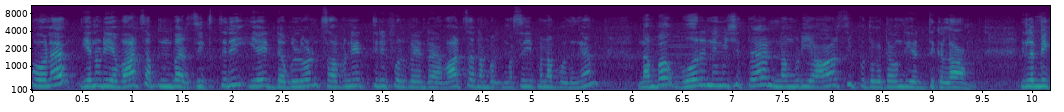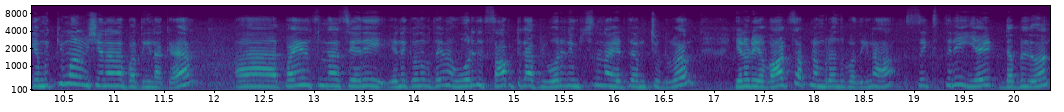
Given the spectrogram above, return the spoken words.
போல் என்னுடைய WhatsApp number six three eight double one seven eight three four five என்ற வாட்ஸ்அப் நம்பருக்கு மெசேஜ் பண்ணால் போதுங்க. நம்ம ஒரு நிமிஷத்தில் நம்முடைய ஆர்சி புத்தகத்தை வந்து எடுத்துக்கலாம். இதில் மிக முக்கியமான விஷயம் என்னென்னு பார்த்தீங்கன்னாக்க பையன்ஸ்னால் சரி எனக்கு வந்து பார்த்தீங்கன்னா ஒரு சாஃப்ட் காப்பி ஒரு நிமிஷத்தில் நான் எடுத்து அனுப்பிச்சி விட்ருவேன் என்னுடைய வாட்ஸ்அப் நம்பர் வந்து பார்த்தீங்கன்னா six three eight double one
